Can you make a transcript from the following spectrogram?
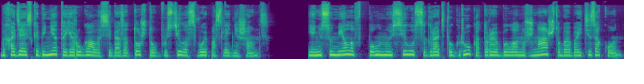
Выходя из кабинета, я ругала себя за то, что упустила свой последний шанс. Я не сумела в полную силу сыграть в игру, которая была нужна, чтобы обойти закон.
